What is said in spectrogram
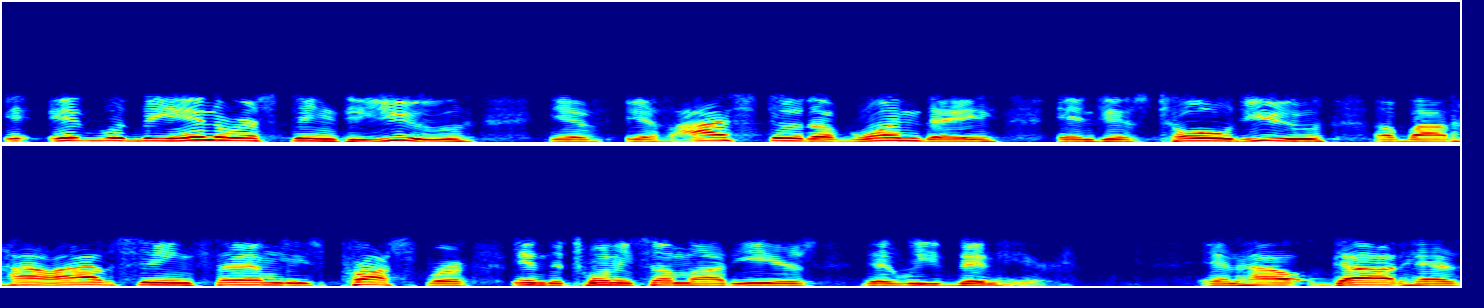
it, it would be interesting to you if if I stood up one day and just told you about how I've seen families prosper in the twenty some odd years that we've been here, and how God has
